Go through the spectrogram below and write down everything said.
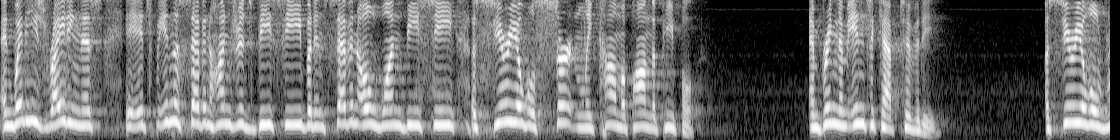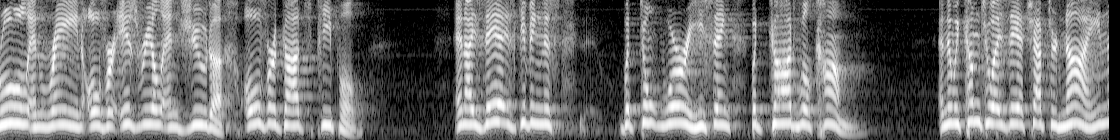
And when he's writing this, it's in the 700s BC, but in 701 BC, Assyria will certainly come upon the people and bring them into captivity. Assyria will rule and reign over Israel and Judah, over God's people. And Isaiah is giving this, but don't worry. He's saying, but God will come. And then we come to Isaiah chapter 9.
